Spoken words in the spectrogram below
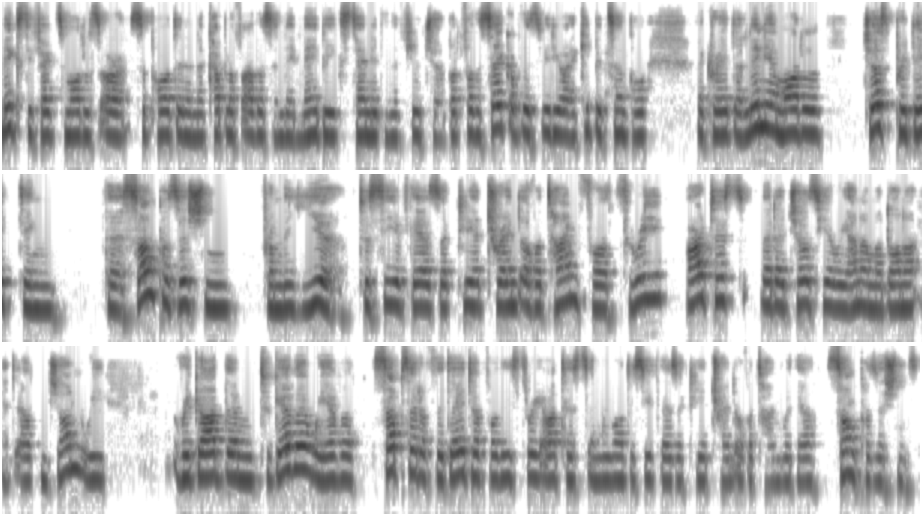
mixed effects models are supported and a couple of others and they may be extended in the future. But for the sake of this video, I keep it simple. I create a linear model just predicting the song position from the year to see if there's a clear trend over time for three artists that I chose here, Rihanna, Madonna, and Elton John. We regard them together. We have a subset of the data for these three artists and we want to see if there's a clear trend over time with their song positions.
